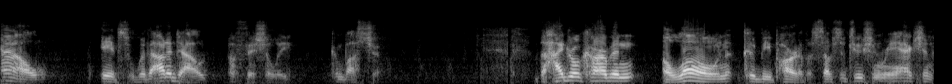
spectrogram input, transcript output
now it's without a doubt officially combustion. The hydrocarbon alone could be part of a substitution reaction,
